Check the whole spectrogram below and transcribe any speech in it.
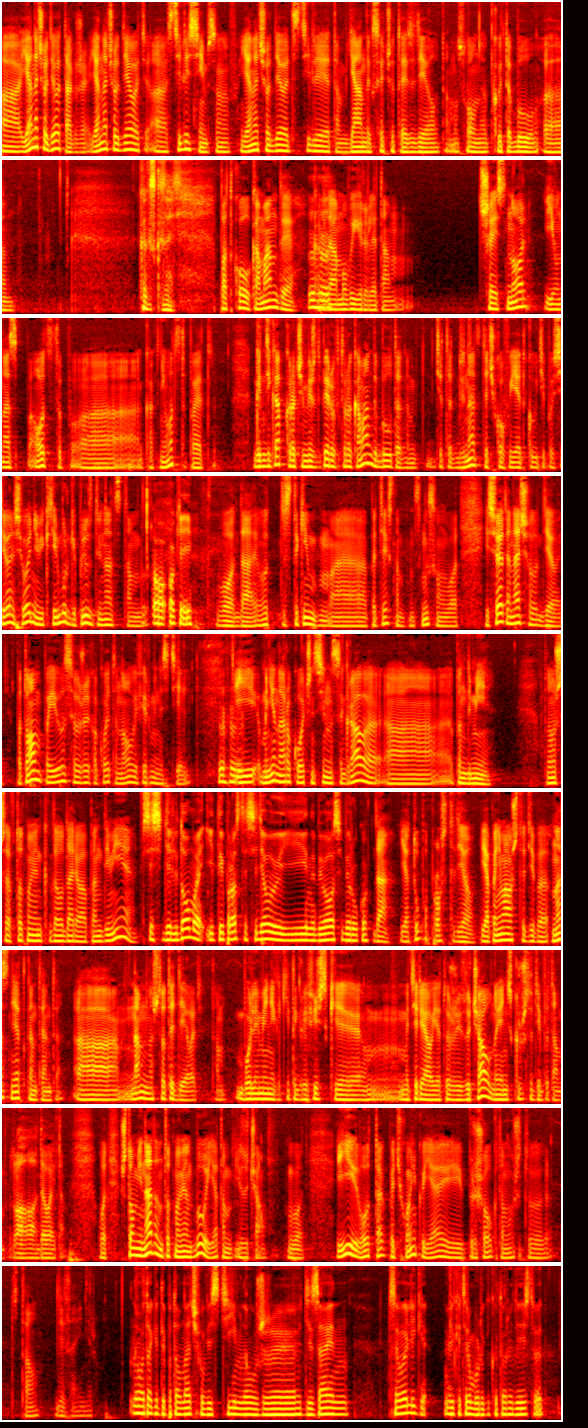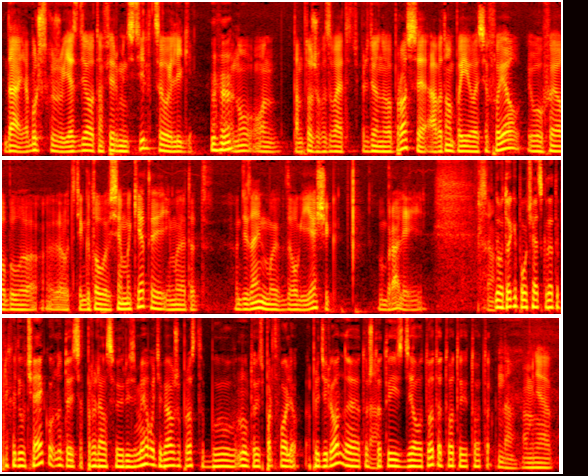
А, я начал делать так же. Я начал делать а, в стиле Симпсонов, я начал делать в стиле там Яндекса, что-то я сделал, там условно какой-то был, а, как сказать, подкол команды, угу. когда мы выиграли там 6-0, и у нас отступ, как не отступ, а это гандикап, короче, между первой и второй командой был там где-то 12 очков, и я такой, типа, сегодня, сегодня в Екатеринбурге плюс 12 там. О, окей. Вот, да, и вот с таким э, подтекстом, смыслом, вот. И все это начал делать. Потом появился уже какой-то новый фирменный стиль. Uh-huh. И мне на руку очень сильно сыграла э, пандемия. Потому что в тот момент, когда ударила пандемия... Все сидели дома, и ты просто сидел и набивал себе руку. Да, я тупо просто делал. Я понимал, что, типа, у нас нет контента, а нам надо что-то делать. Там, более-менее какие-то графические материалы я тоже изучал, но я не скажу, что, типа, там, а, давай там. Вот. Что мне надо на тот момент было, я там изучал. Вот. И вот так потихоньку я и пришел к тому, что стал дизайнером. Ну, в итоге ты потом начал вести именно уже дизайн целой лиги в Екатеринбурге, которая действует. Да, я больше скажу, я сделал там фирменный стиль целой лиги. Угу. Ну, он там тоже вызывает определенные вопросы, а потом появилась FL, и у FL было э, вот эти готовые все макеты, и мы этот дизайн мой в долгий ящик убрали и все. Ну, в итоге, получается, когда ты приходил в чайку, ну, то есть отправлял свое резюме, у тебя уже просто был, ну, то есть портфолио определенное, то, да. что ты сделал то-то, то-то и то-то. Да, у меня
